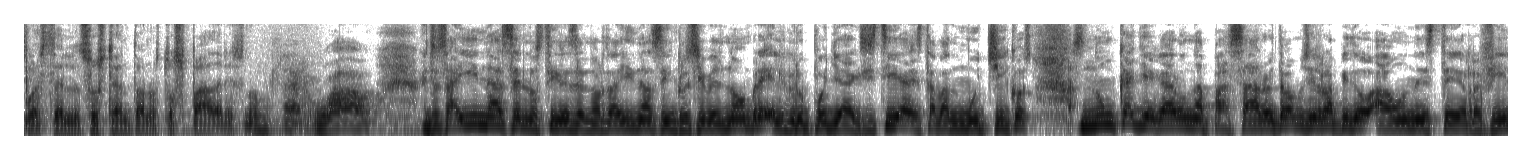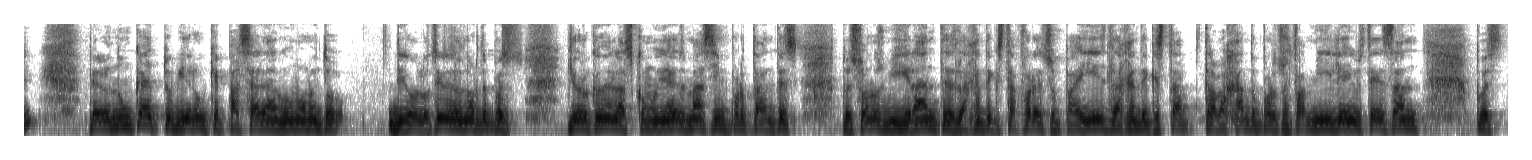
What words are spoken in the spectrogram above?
pues el sustento a nuestros padres, ¿no? Claro, wow. Entonces ahí nacen los Tigres del Norte, ahí nace inclusive el nombre, el grupo ya existía, estaban muy chicos, nunca llegaron a pasar, ahorita vamos a ir rápido a un este, refil, pero nunca tuvieron que pasar en algún momento. Digo, los Tigres del Norte, pues yo creo que una de las comunidades más importantes pues son los migrantes, la gente que está fuera de su país, la gente que está trabajando por su familia y ustedes han pues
